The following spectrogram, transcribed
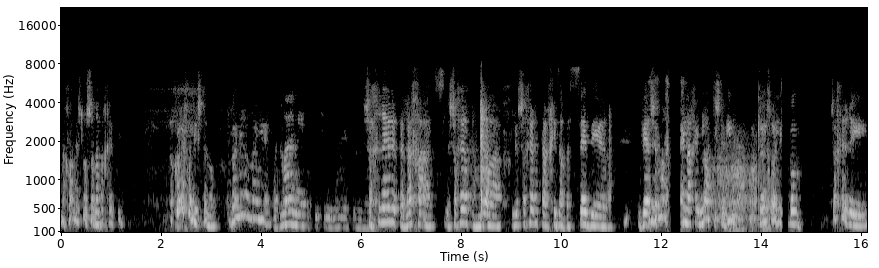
נכון? יש לו שנה וחצי. הכל יכול להשתנות. בואי נראה מה יהיה. אז מה אני, התפקיד שלי? לשחרר את הלחץ, לשחרר את המוח, לשחרר את האחיזה בסדר, והשם אמר אין לך, אם לא, תשתגעי, את לא יכולה לסבול. שחררי,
